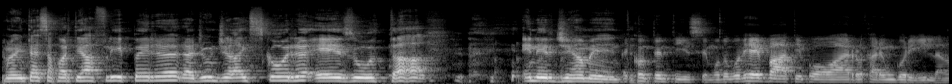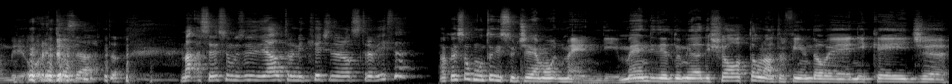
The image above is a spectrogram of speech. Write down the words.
una intensa partita a flipper raggiunge l'high score e esulta È energicamente. contentissimo. Dopodiché va tipo a ruotare un gorilla, non mi ricordo. esatto. Ma se avessimo bisogno di altro Nick Cage nella nostra vita? A questo punto vi suggeriamo Mandy, Mandy del 2018, un altro film dove Nick Cage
